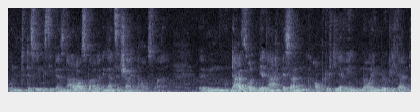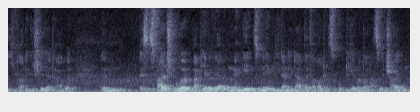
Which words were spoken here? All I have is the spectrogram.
Und deswegen ist die Personalauswahl eine ganz entscheidende Auswahl. Ähm, und da sollten wir nachbessern, auch durch die erwähnten neuen Möglichkeiten, die ich gerade geschildert habe. Ähm, es ist falsch, nur Papierbewerbungen entgegenzunehmen, die dann innerhalb der Verwaltung zu kopieren und danach zu entscheiden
